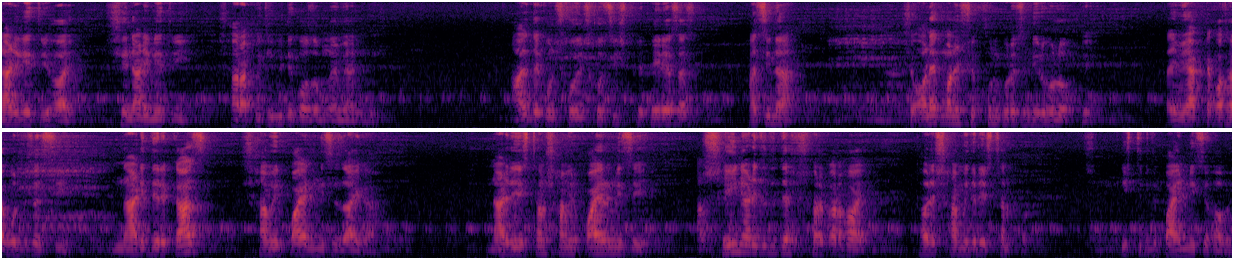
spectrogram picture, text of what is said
নারী নেত্রী হয়, সে নারী নেত্রী সারা পৃথিবীতে গজব নেমে আনবে। আজ দেখুন সই- সচিব ফে- ফেরে আসা হাসিনা। সে অনেক মানুষকে খুন করেছে নিরহ লোককে। তাই আমি একটা কথা বলতে চাচ্ছি, নারীদের কাজ স্বামীর পায়ের নিচে জায়গা। নারীদের স্থান স্বামীর পায়ের নিচে। আর সেই নারী যদি দেশের সরকার হয়, তাহলে স্বামীদের স্থান স্ত্রীদের পায়ের নিচে হবে।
